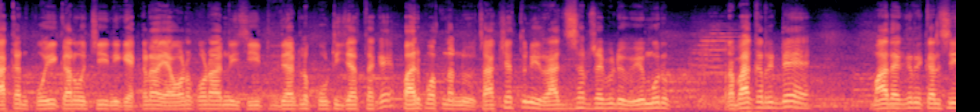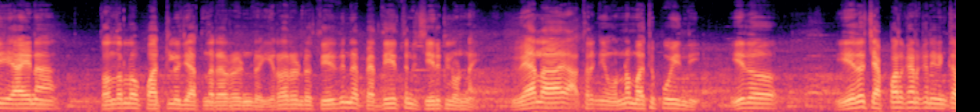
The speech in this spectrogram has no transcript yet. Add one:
ఆకని పోయి కాలం వచ్చి నీకు ఎక్కడ ఎవడ కూడా నీ సీటు దాంట్లో పోటీ చేస్తాకే పారిపోతున్నాను నువ్వు. సాక్షాత్తు నీ రాజ్యసభ సభ్యుడు వేమూరు ప్రభాకర్ రెడ్డే మా దగ్గర కలిసి ఆయన తొందరలో పార్టీలో చేస్తున్నారు. ఇరవై రెండు ఇరవై రెండో తేదీన పెద్ద ఎత్తున చేరికలు ఉన్నాయి. ఈవేళ అతనికి ఉన్న మతిపోయింది ఏదో ఏదో చెప్పాలి కనుక నేను ఇంకా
